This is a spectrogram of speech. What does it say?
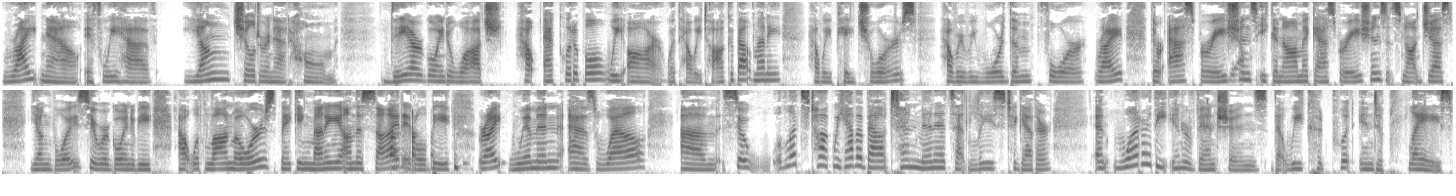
right now, if we have young children at home, they are going to watch how equitable we are with how we talk about money, how we pay chores, how we reward them for, right? Their aspirations, yeah. economic aspirations. It's not just young boys who are going to be out with lawnmowers making money on the side. It'll be, right, women as well. Um, so let's talk. We have about 10 minutes at least together. And what are the interventions that we could put into place,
